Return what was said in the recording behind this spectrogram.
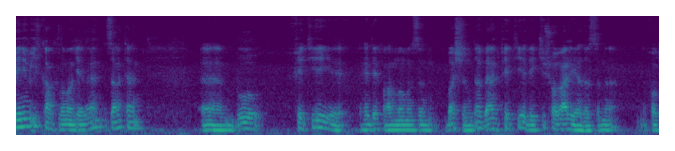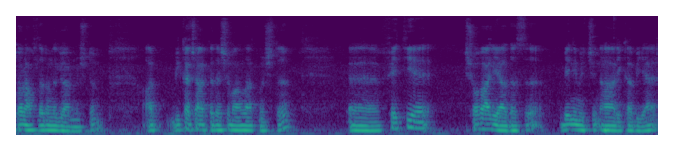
Benim ilk aklıma gelen zaten ee, bu Fethiye'yi hedef almamızın başında ben Fethiye'deki Şövalye Adası'nı fotoğraflarını görmüştüm. Birkaç arkadaşım anlatmıştı. Ee, Fethiye Şövalye Adası benim için harika bir yer.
